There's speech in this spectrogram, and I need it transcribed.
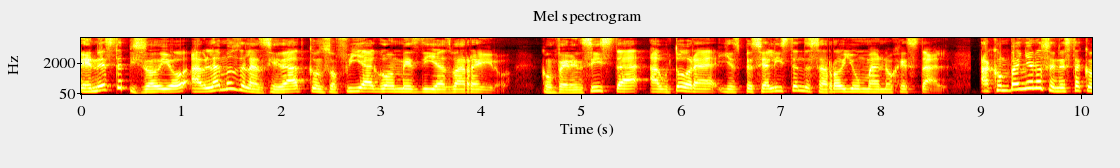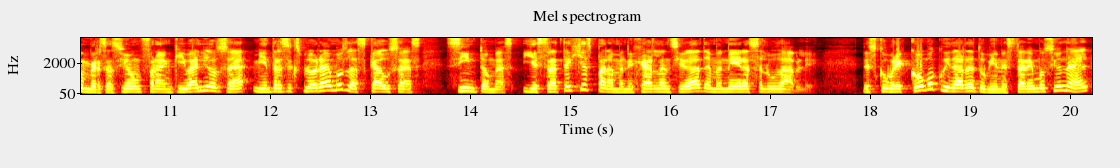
En este episodio hablamos de la ansiedad con Sofía Gómez Díaz Barreiro, conferencista, autora y especialista en desarrollo humano gestal. Acompáñanos en esta conversación franca y valiosa mientras exploramos las causas, síntomas y estrategias para manejar la ansiedad de manera saludable. Descubre cómo cuidar de tu bienestar emocional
